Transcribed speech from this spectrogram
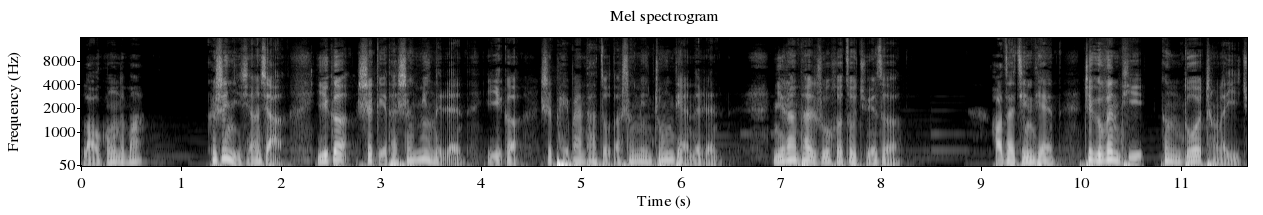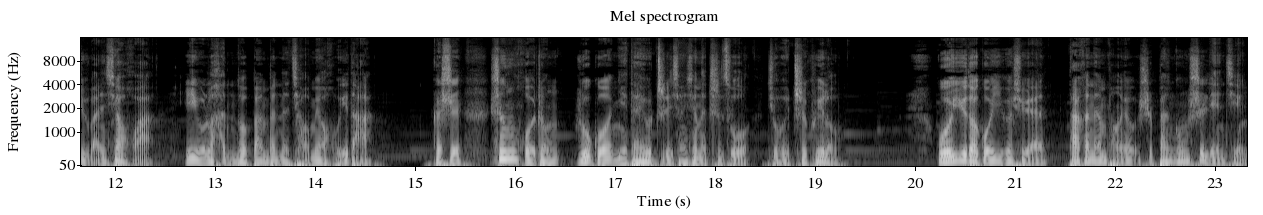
老公的妈。可是你想想，一个是给他生命的人，一个是陪伴他走到生命终点的人，你让他如何做抉择？好在今天这个问题更多成了一句玩笑话，也有了很多版本的巧妙回答。可是生活中，如果你带有指向性的吃醋，就会吃亏喽。我遇到过一个学员，她和男朋友是办公室恋情，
